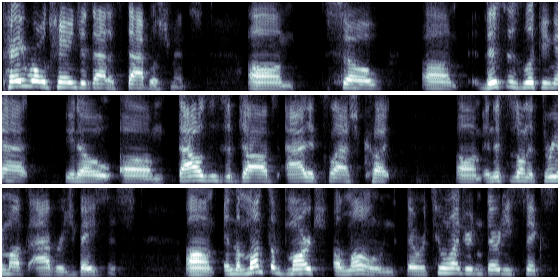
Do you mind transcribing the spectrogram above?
payroll changes at establishments. Um, so um, this is looking at you know um, thousands of jobs added slash cut, um, and this is on a three month average basis. Um, in the month of March alone, there were 236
